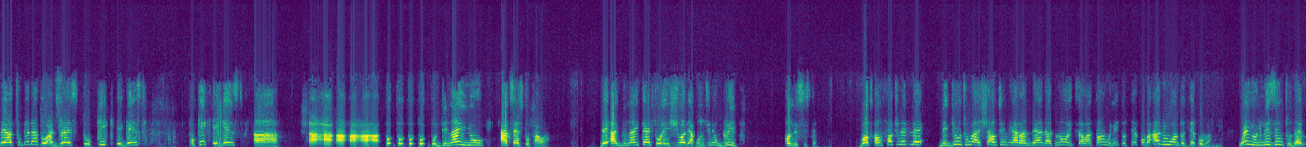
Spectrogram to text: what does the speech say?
they are together to address, to kick against, to kick against uh, uh, uh, uh, to, to, to, to deny you access to power. They are united to ensure their continued grip on the system. But unfortunately, the Jews who are shouting here and there that no, it's our turn, we need to take over. How do you want to take over? When you listen to them,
